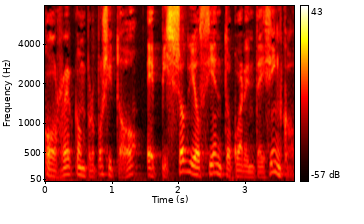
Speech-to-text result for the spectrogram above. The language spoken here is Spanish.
Correr con propósito, episodio 145.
